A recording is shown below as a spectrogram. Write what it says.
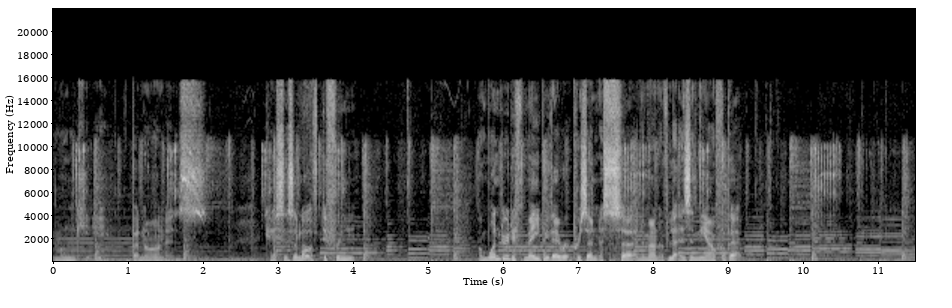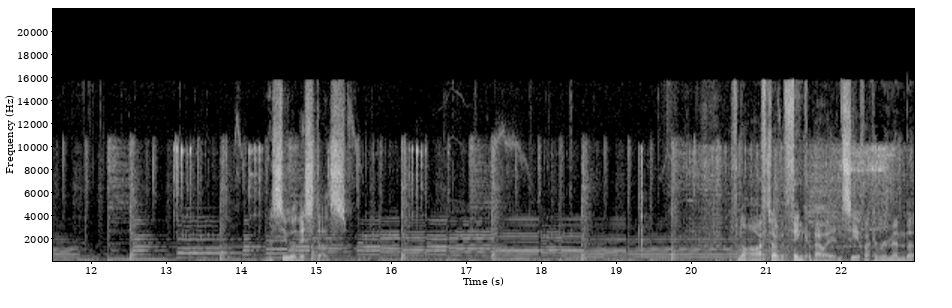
Monkey, bananas. Okay, so there's a lot of different. I'm wondering if maybe they represent a certain amount of letters in the alphabet. See what this does. If not, I'll have to have a think about it and see if I can remember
